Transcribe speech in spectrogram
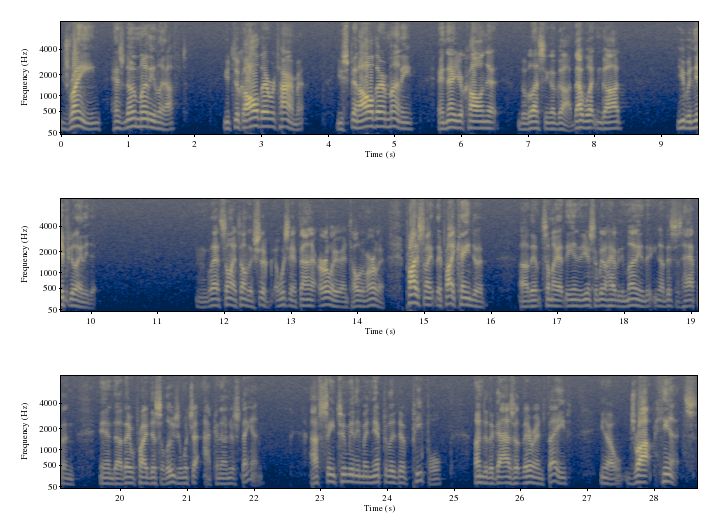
drained has no money left. You took all their retirement. You spent all their money, and now you're calling it the blessing of God. That wasn't God. You manipulated it. I'm glad somebody told them. They should. I wish they had found that earlier and told them earlier. Probably somebody, they probably came to uh, them, somebody at the end of the year said, "We don't have any money. That you know this has happened," and uh, they were probably disillusioned, which I, I can understand. I've seen too many manipulative people under the guise that they're in faith, you know, drop hints.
